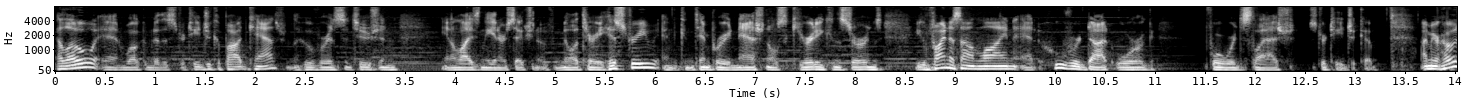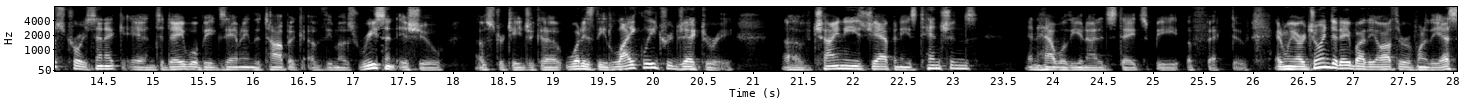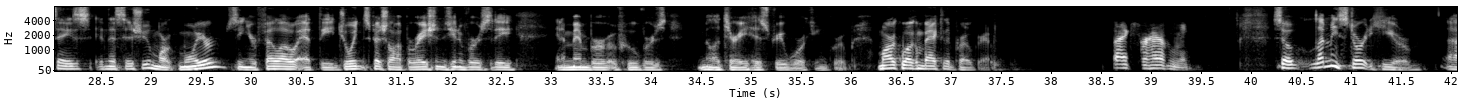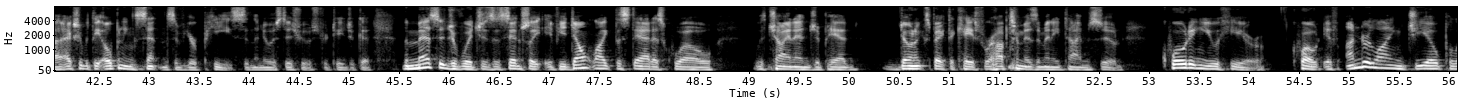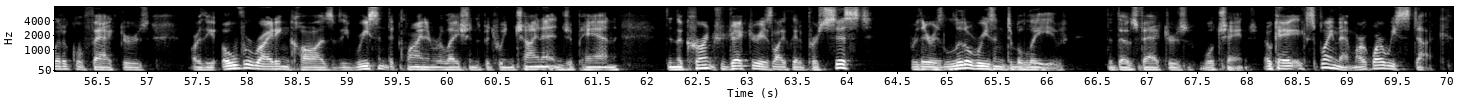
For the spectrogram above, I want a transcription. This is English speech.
Hello, and welcome to the Strategika podcast from the Hoover Institution, analyzing the intersection of military history and contemporary national security concerns. You can find us online at hoover.org forward slash Strategika. I'm your host, Troy Senik, and today we'll be examining the topic of the most recent issue of Strategika What is the likely trajectory of Chinese Japanese tensions? And how will the United States be effective? And we are joined today by the author of one of the essays in this issue, Mark Moyar, senior fellow at the Joint Special Operations University and a member of Hoover's Military History Working Group. Mark, welcome back to the program. Thanks for having me. So let me start here. Uh, actually, with the opening sentence of your piece in the newest issue of Strategika, the message of which is essentially if you don't like the status quo with China and Japan, don't expect a case for optimism anytime soon quoting you here, quote, if underlying geopolitical factors are the overriding cause of the recent decline in relations between China and Japan, then the current trajectory is likely to persist, for there is little reason to believe that those factors will change. Okay, explain that, Mark. Why are we stuck?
